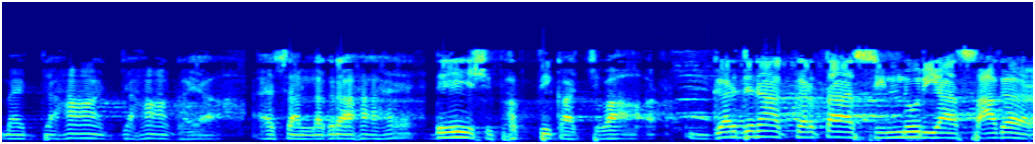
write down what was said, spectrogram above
मैं जहां जहां गया ऐसा लग रहा है देशभक्ति का ज्वार। गर्जना करता सिंदूरिया सागर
